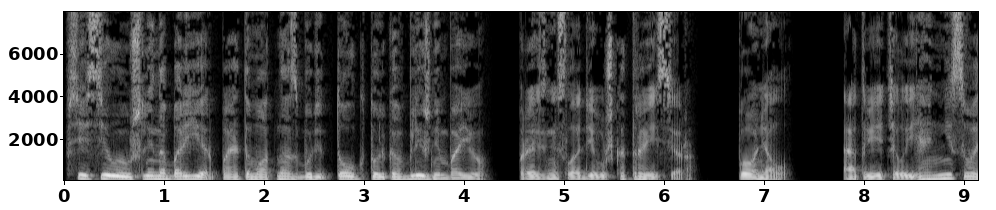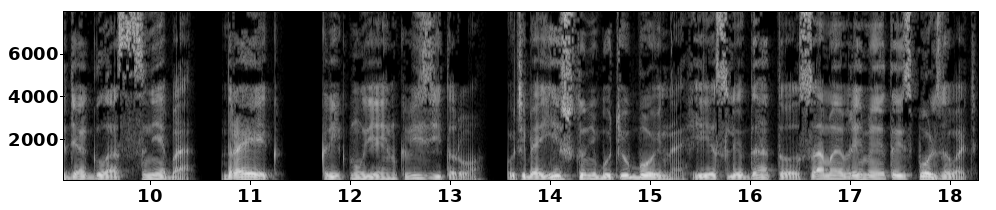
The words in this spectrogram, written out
«Все силы ушли на барьер, поэтому от нас будет толк только в ближнем бою», произнесла девушка Трейсер. «Понял», — ответил я, не сводя глаз с неба. «Дрейк!» — крикнул я инквизитору. «У тебя есть что-нибудь убойно? Если да, то самое время это использовать»,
